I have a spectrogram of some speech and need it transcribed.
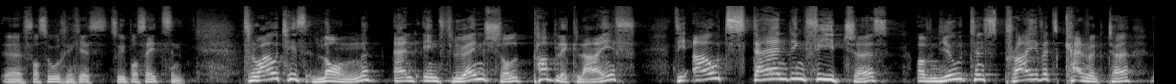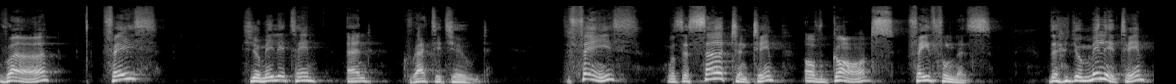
äh, versuche ich es zu übersetzen. Throughout his long and influential public life, the outstanding features of Newton's private character were faith, humility, and gratitude. The faith was the certainty of God's faithfulness. The humility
